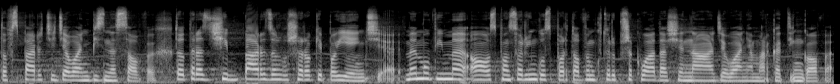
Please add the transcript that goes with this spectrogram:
to wsparcie działań biznesowych. To teraz dzisiaj bardzo szerokie pojęcie. My mówimy o sponsoringu sportowym, który przekłada się na działania marketingowe.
